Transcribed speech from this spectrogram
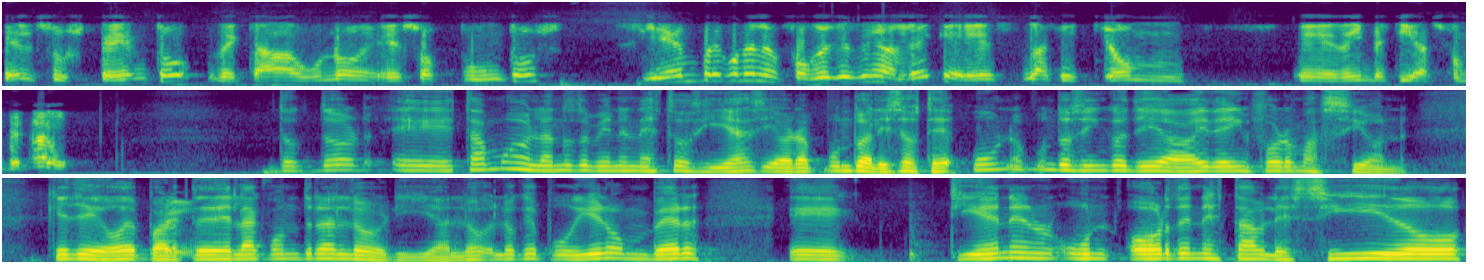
el sustento de cada uno de esos puntos, siempre con el enfoque que señalé, que es la gestión eh, de investigación penal. Doctor, eh, estamos hablando también en estos días y ahora puntualiza usted 1.5 GB de información que llegó de parte de la Contraloría. Lo, lo que pudieron ver, eh, tienen un orden establecido,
